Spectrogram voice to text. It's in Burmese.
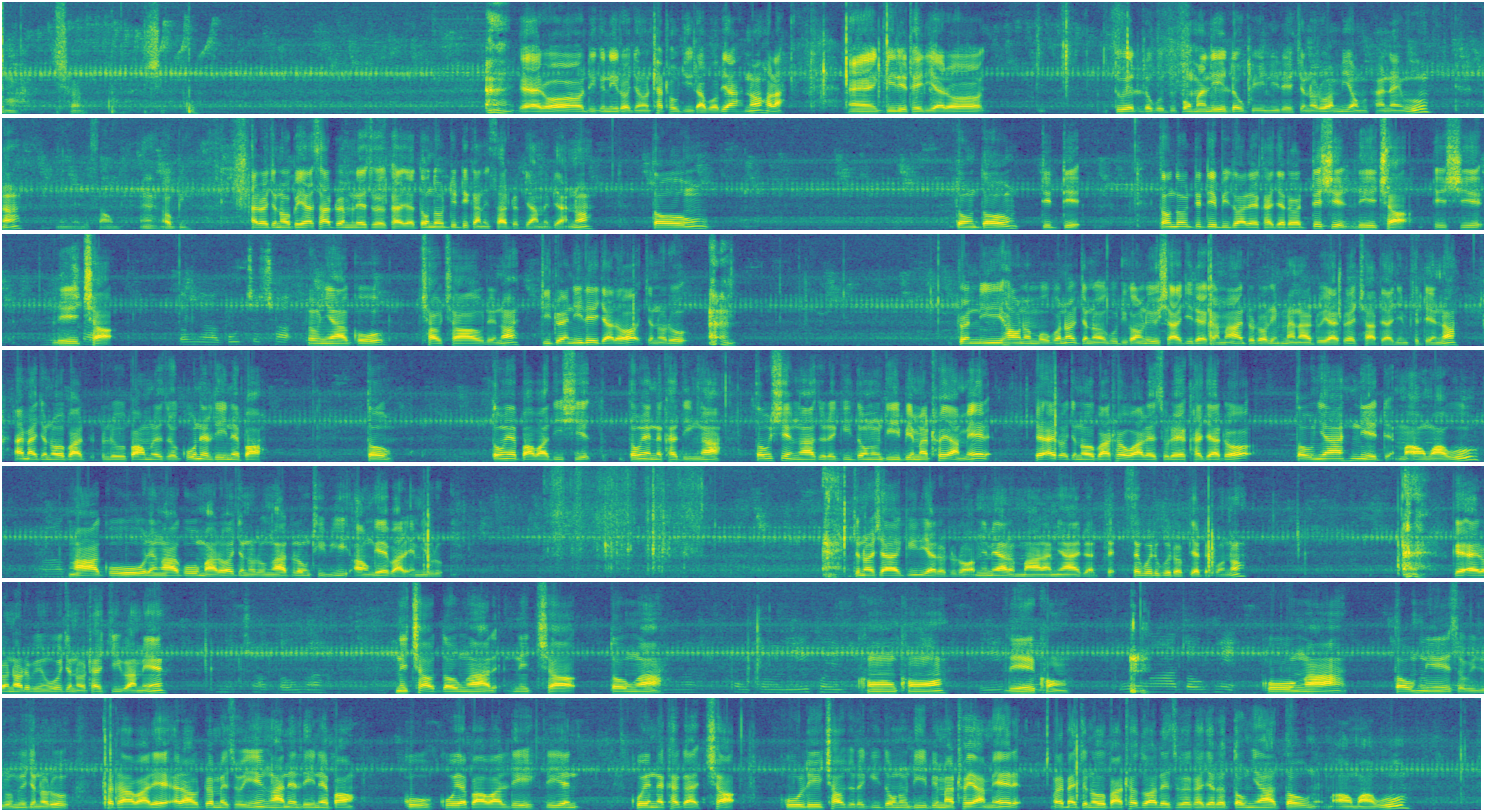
ဟာချောကဲအဲ့တော့ဒီကနေ့တော့ကျွန်တော်ထပ်ထုတ်ကြည့်တာပေါ့ဗျာနော်ဟုတ်လား အဲကီးတွေထိတ်တွေကတော့သူ့ရဲ့လုပ်ကိုသူပုံမှန်လေးလှုပ်ပေးနေတယ်ကျွန်တော်တို့ကမိအောင်မဖမ်းနိုင်ဘူးနော်နည်းနည်းလေးစောင်းအဲဟုတ်ပြီအဲ့တော့ကျွန်တော်ဘယ်ကစတွက်မလဲဆိုတဲ့ခါကျ3311ကနေစတွက်ပြမယ်ဗျနော်3 3311 3311ပြီးသွားတဲ့ခါကျတော့1846 1846 3996 3966တဲ့နော်ဒီတွက်နည်းလေးကြတော့ကျွန်တော်တို့ တွက်နီးဟောင်းတော့မဟုတ်ဘောနော်ကျွန်တော်အခုဒီကောင်းလေးကိုရှားကြည့်တဲ့အခါမှာတော်တော်လေးမှန်တာတွေ့ရအတွက်ခြာပြခြင်းဖြစ်တယ်နော်အဲ့မှာကျွန်တော်ဘာဘယ်လိုပေါင်းမလဲဆိုတော့6နဲ့4နဲ့ပေါင်း3 3ရဲ့ပါပါသည်8 3ရဲ့နှစ်ခတ်သည်9 3 8 5ဆိုတဲ့ကီ3လုံးဒီပြင်မှာထွက်ရမယ်တဲ့အဲ့တော့ကျွန်တော်ဘာထွက်သွားလဲဆိုတဲ့အခါကျတော့3ည2တဲ့မအောင်ပါဘူး9 9တဲ့9 9မှာတော့ကျွန်တော်တို့9တလုံးထိပြီးအောင်ခဲ့ပါတယ်အမျိုးတို့ ကျွန်တော်ရှာကီးတွေကတော့တော်တော်အများများတော့မာတာများရပြစက်ကွေးတစ်ကွေးတော့ပြတ်တယ်ပေါ့နော်ကဲအဲ့တော့နောက်တစ်ပြင်ကိုကျွန်တော်ထပ်ကြည့်ပါမယ်2635 2635တဲ့2635ပုံခွန်လေးခွင်ခွန်ခွန်လေးခွန်9532 95 3နှစ်ဆိုပြီးဒီလိုမျိုးကျွန်တော်တို့ဖတ်ထားပါတယ်အဲ့ဒါကိုတွက်မယ်ဆိုရင်9နဲ့4နဲ့ပေါင်း9 9ရဲ့ပါဝါ4 4ရဲ့9ရဲ့နှစ်ခက်က6 6 4 6ဆိုတဲ့ကီးသုံးလုံးဒီပြင်မှာထွက်ရမယ်တဲ့အဲ့မဲ့ကျွန်တော်တို့ဘာထွက်သွားလဲဆိုတဲ့အခါကျတော့3ည3နဲ့မအောင်ပါဘူး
